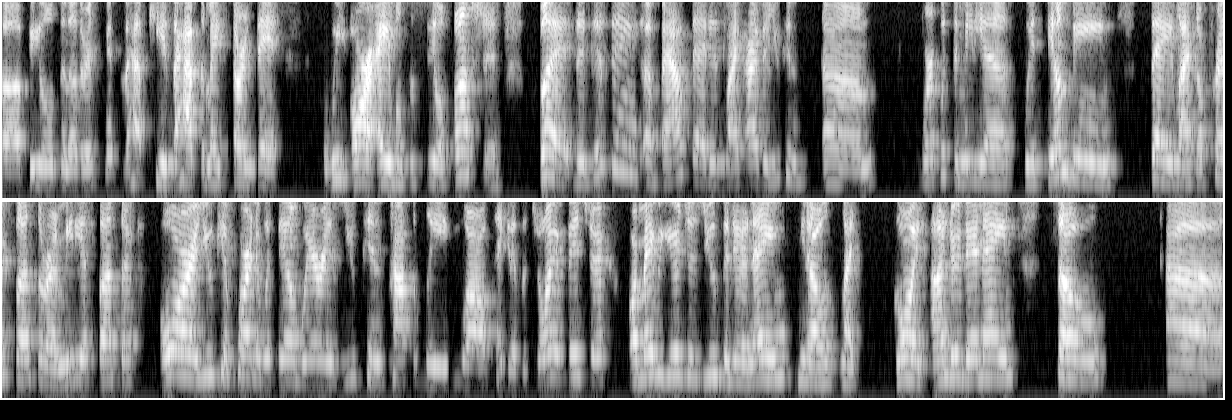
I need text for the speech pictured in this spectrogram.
uh, bills and other expenses. I have kids. I have to make certain that we are able to still function. But the good thing about that is like either you can um, work with the media with them being say like a press sponsor or a media sponsor or you can partner with them whereas you can possibly you all take it as a joint venture or maybe you're just using their name you know like going under their name so uh,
